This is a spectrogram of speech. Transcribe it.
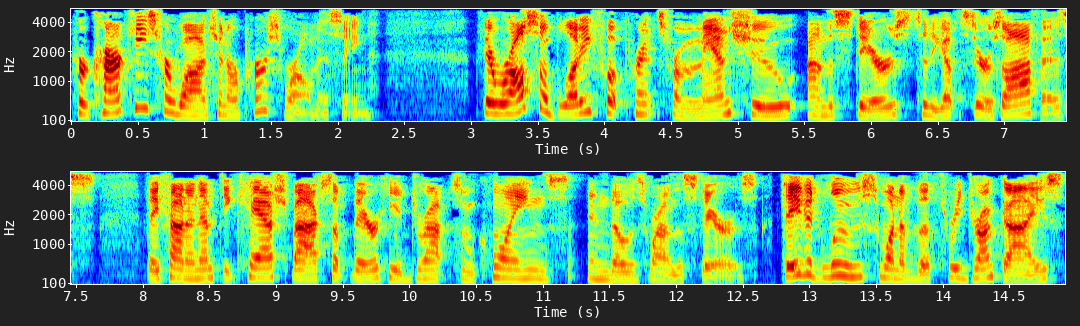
Her car keys, her watch, and her purse were all missing. There were also bloody footprints from a man's shoe on the stairs to the upstairs office. They found an empty cash box up there. He had dropped some coins, and those were on the stairs. David Luce, one of the three drunk guys,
